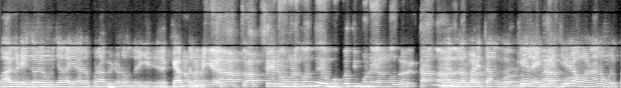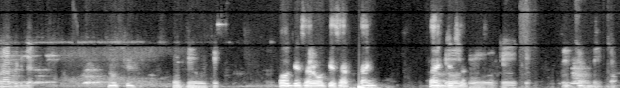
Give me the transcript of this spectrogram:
மார்க்கெட் எங்க போய் முடிச்சாலும் ஐயாயிரம் ப்ராஃபிட்டோட வந்துருங்க இதுல கேபிட்டல் நீங்க அப் சைடு உங்களுக்கு வந்து முப்பத்தி மூணு எழுநூறு வரைக்கும் தாங்க ஏழுநூறு மாதிரி தாங்க கீழே எங்க ஜீரோ ஆனாலும் உங்களுக்கு ப்ராஃபிட் தான். Okay. Okay okay. Okay sir okay sir. Thank thank you sir okay okay okay. Welcome welcome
